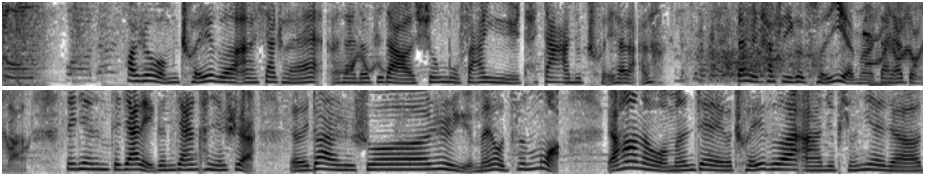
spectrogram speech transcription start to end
主。话说我们锤哥啊下垂啊，大家都知道胸部发育太大就垂下来了。但是他是一个纯爷们儿，大家懂的。那天在家里跟家人看电视，有一段是说日语没有字幕，然后呢，我们这个锤哥啊就凭借着。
